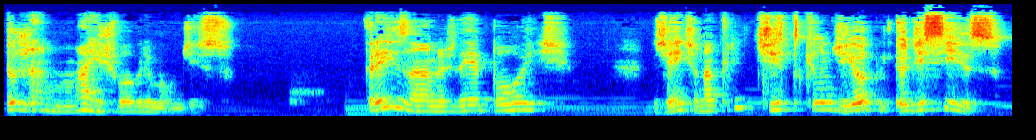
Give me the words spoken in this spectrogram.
Eu jamais vou abrir mão disso. Três anos depois, gente, eu não acredito que um dia eu, eu disse isso.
